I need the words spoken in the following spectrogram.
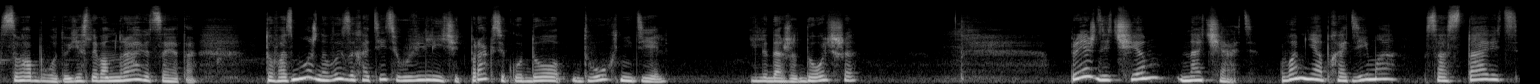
свободу, если вам нравится это, то, возможно, вы захотите увеличить практику до двух недель или даже дольше. Прежде чем начать, вам необходимо составить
